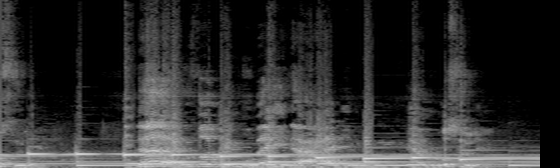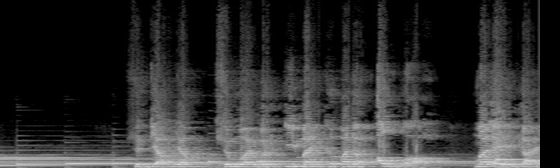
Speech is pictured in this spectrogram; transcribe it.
rusulihi. La nufarriqu baina ahadin min rusulihi. Setiap yang semua yang beriman kepada Allah malaikat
